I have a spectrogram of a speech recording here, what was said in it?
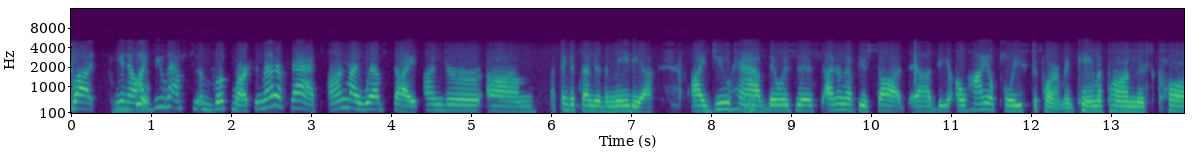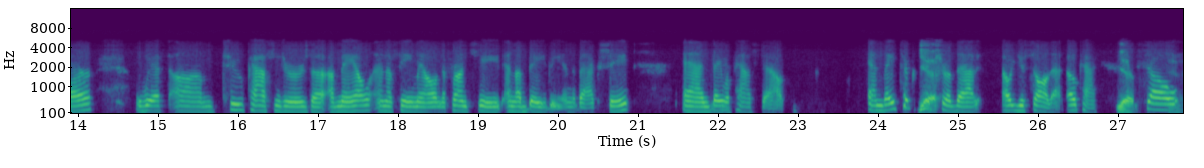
but you know, I do have some bookmarks. As a matter of fact, on my website, under um, I think it's under the media, I do have. There was this. I don't know if you saw it. Uh, the Ohio Police Department came upon this car with um, two passengers, a, a male and a female in the front seat, and a baby in the back seat, and they mm-hmm. were passed out. And they took a yeah. picture of that. Oh, you saw that? Okay. Yeah. So yeah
